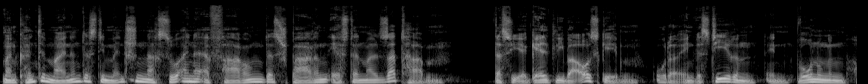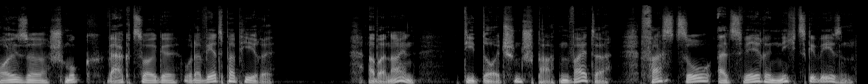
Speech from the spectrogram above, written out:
Man könnte meinen, dass die Menschen nach so einer Erfahrung das Sparen erst einmal satt haben, dass sie ihr Geld lieber ausgeben oder investieren in Wohnungen, Häuser, Schmuck, Werkzeuge oder Wertpapiere. Aber nein, die Deutschen sparten weiter, fast so, als wäre nichts gewesen.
